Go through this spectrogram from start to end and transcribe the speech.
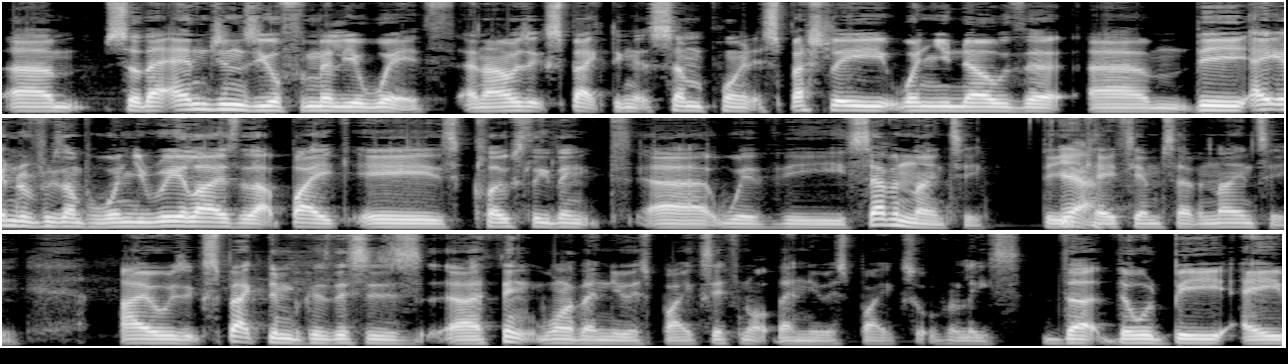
Um, so the engines you're familiar with, and I was expecting at some point, especially when you know that um, the 800, for example, when you realize that that bike is closely linked uh, with the 790, the Yeah. KTM 790. I was expecting because this is, uh, I think, one of their newest bikes, if not their newest bike sort of release, that there would be a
